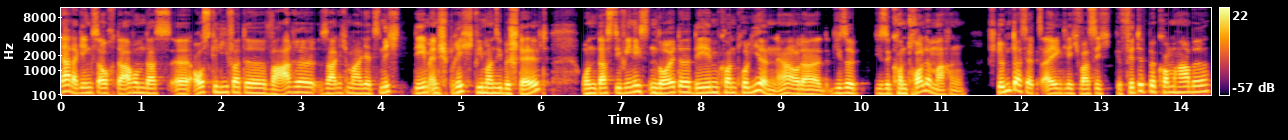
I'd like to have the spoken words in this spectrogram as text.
Ja, da ging es auch darum, dass äh, ausgelieferte Ware, sage ich mal, jetzt nicht dem entspricht, wie man sie bestellt und dass die wenigsten Leute dem kontrollieren, ja, oder diese diese Kontrolle machen. Stimmt das jetzt eigentlich, was ich gefittet bekommen habe,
